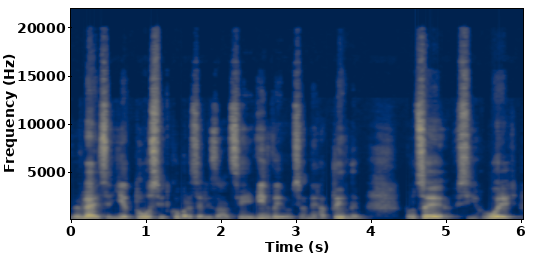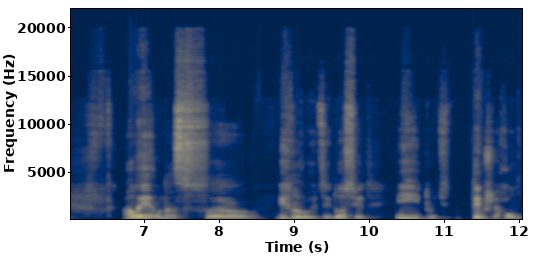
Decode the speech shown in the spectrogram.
Виявляється, є досвід комерціалізації, він виявився негативним. Про це всі говорять. Але у нас е, ігнорують цей досвід і йдуть тим шляхом,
